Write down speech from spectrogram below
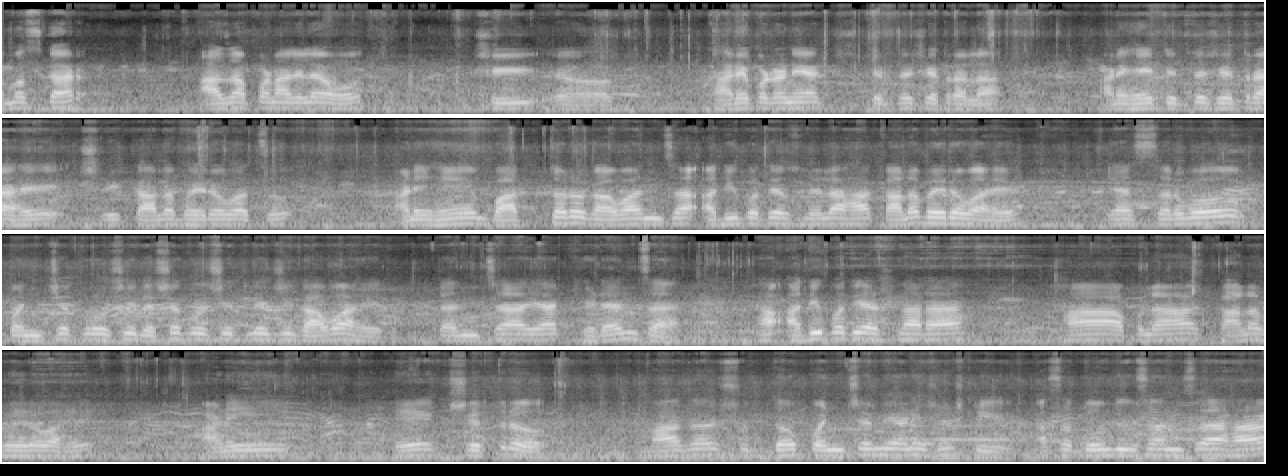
नमस्कार. आज आपण आलेलो आहोत श्री खारेपटण या तीर्थक्षेत्राला. आणि हे तीर्थक्षेत्र आहे श्री कालभैरवाचं. आणि हे बहात्तर गावांचा अधिपती असलेला हा कालभैरव आहे. या सर्व पंचक्रोशी दशक्रोशीतले जी गावं आहेत त्यांचा या खेड्यांचा हा अधिपती असणारा हा आपला कालभैरव आहे. आणि हे क्षेत्र माघ शुद्ध पंचमी आणि षष्ठी असा दोन दिवसांचा हा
